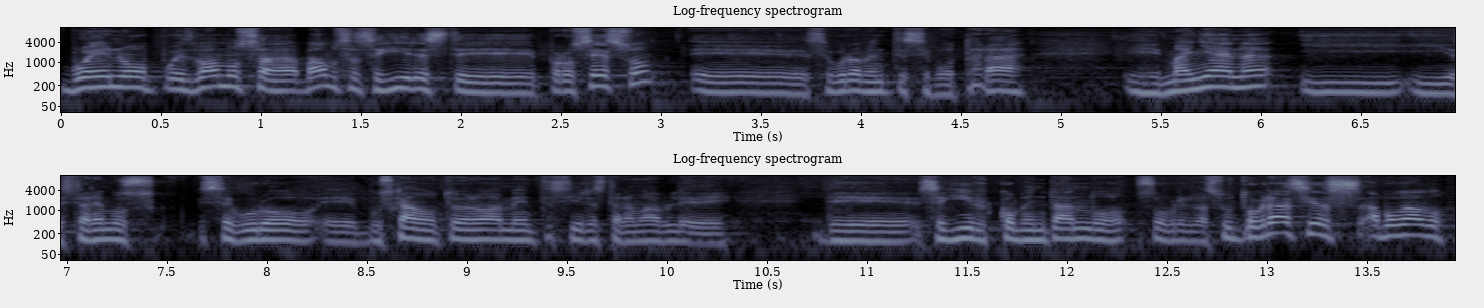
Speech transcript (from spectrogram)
Bueno, pues vamos a, vamos a seguir este proceso. Eh, seguramente se votará eh, mañana y, estaremos seguro eh, buscando nuevamente si eres tan amable de, de seguir comentando sobre el asunto. Gracias, abogado.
